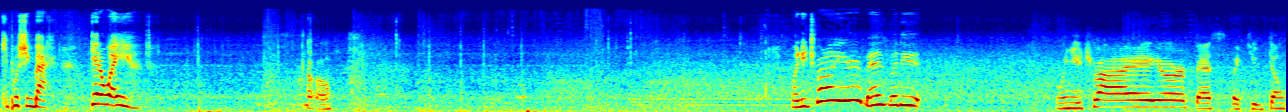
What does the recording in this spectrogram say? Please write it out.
Keep pushing back. Get away! Uh oh. When you try your best, but you... When you try your best, but you don't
